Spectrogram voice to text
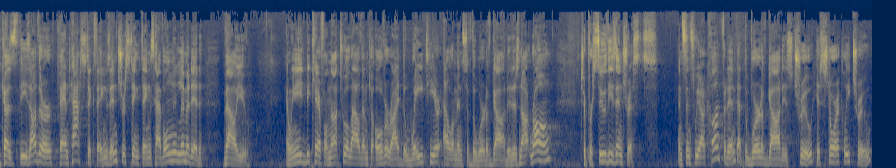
Because these other fantastic things, interesting things, have only limited value. And we need to be careful not to allow them to override the weightier elements of the Word of God. It is not wrong to pursue these interests. And since we are confident that the Word of God is true, historically true,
